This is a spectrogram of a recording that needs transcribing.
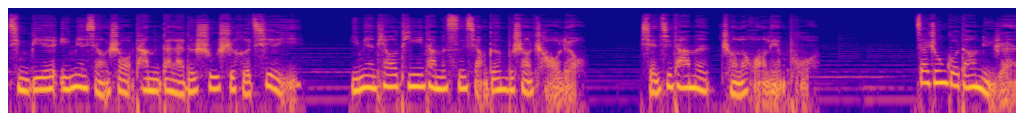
请别一面享受他们带来的舒适和惬意，一面挑剔他们思想跟不上潮流，嫌弃他们成了黄脸婆。在中国当女人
